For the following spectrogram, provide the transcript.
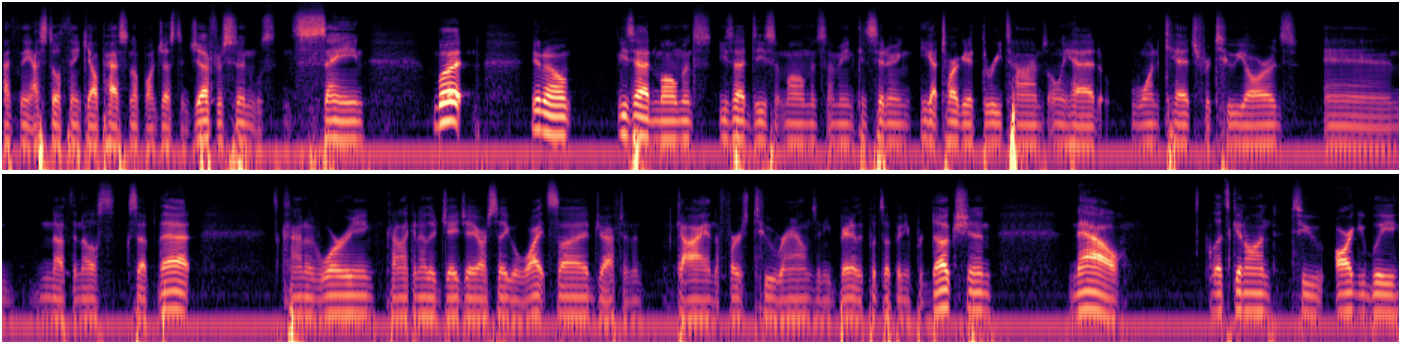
I think I still think y'all passing up on Justin Jefferson was insane, but you know he's had moments. He's had decent moments. I mean, considering he got targeted three times, only had one catch for two yards, and nothing else except that. It's kind of worrying. Kind of like another J.J. Arcega-Whiteside drafting a guy in the first two rounds, and he barely puts up any production. Now, let's get on to arguably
